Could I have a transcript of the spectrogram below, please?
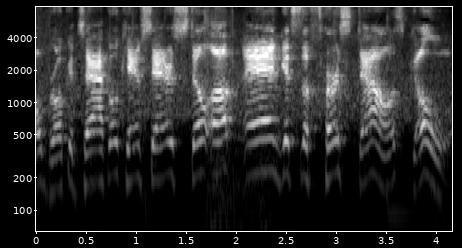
Oh, broken tackle. Cam Sanders still up and gets the first down. Let's go.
